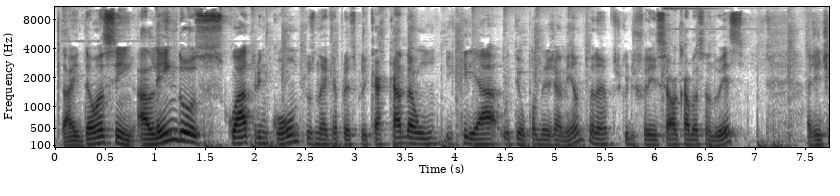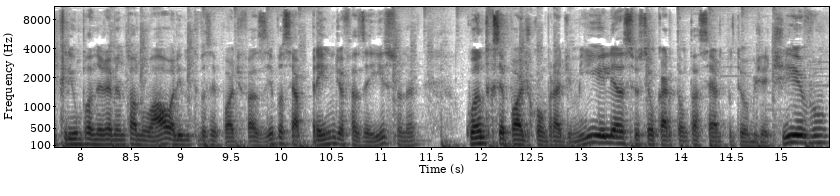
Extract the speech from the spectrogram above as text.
tá? Então, assim, além dos quatro encontros, né, que é para explicar cada um e criar o teu planejamento, né? Acho que o diferencial acaba sendo esse. A gente cria um planejamento anual ali do que você pode fazer, você aprende a fazer isso, né? Quanto que você pode comprar de milhas, se o seu cartão tá certo para o teu objetivo,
